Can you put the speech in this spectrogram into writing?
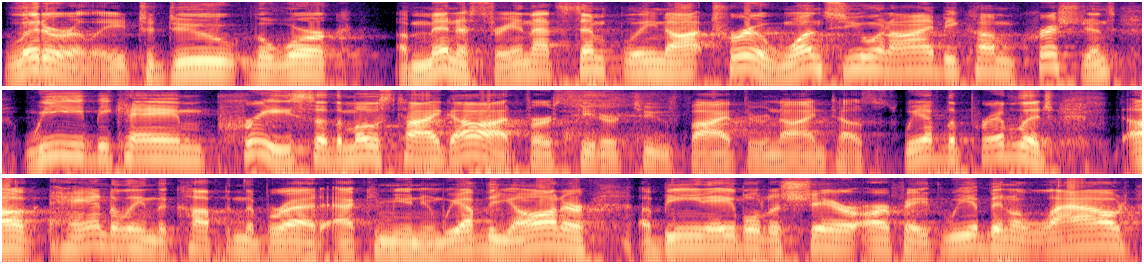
literally, to do the work of ministry, and that's simply not true. Once you and I become Christians, we became priests of the Most High God. 1 Peter 2 5 through 9 tells us. We have the privilege of handling the cup and the bread at communion. We have the honor of being able to share our faith. We have been allowed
